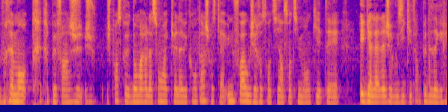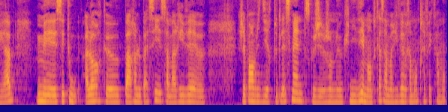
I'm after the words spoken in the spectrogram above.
vraiment très très peu. Enfin, je, je, je pense que dans ma relation actuelle avec Quentin, je pense qu'il y a une fois où j'ai ressenti un sentiment qui était égal à la jalousie, qui était un peu désagréable, mais c'est tout. Alors que par le passé, ça m'arrivait, euh, j'ai pas envie de dire toutes les semaines parce que j'en ai aucune idée, mais en tout cas, ça m'arrivait vraiment très fréquemment.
